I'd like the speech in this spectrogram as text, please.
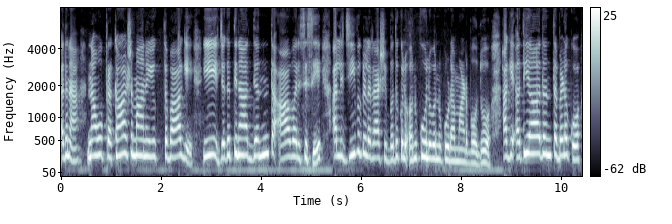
ಅದನ್ನು ನಾವು ಪ್ರಕಾಶಮಾನಯುಕ್ತವಾಗಿ ಈ ಜಗತ್ತಿನಾದ್ಯಂತ ಆವರಿಸಿಸಿ ಅಲ್ಲಿ ಜೀವಗಳ ರಾಶಿ ಬದುಕಲು ಅನುಕೂಲವನ್ನು ಕೂಡ ಮಾಡ್ಬೋದು. ಹಾಗೆ ಅತಿಯಾದಂಥ ಬೆಳಕು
